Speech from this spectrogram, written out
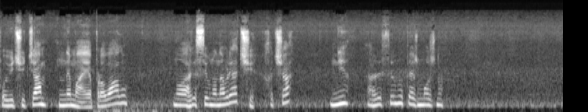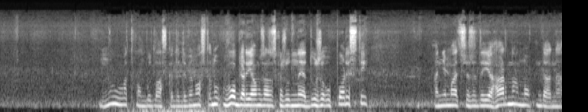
По відчуттям немає провалу. Ну, агресивно навряд чи, хоча ні, агресивно теж можна. Ну от вам, будь ласка, до 90. Ну, воблер, я вам зараз скажу, не дуже упористий. Анімація задає гарно, ну да, на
